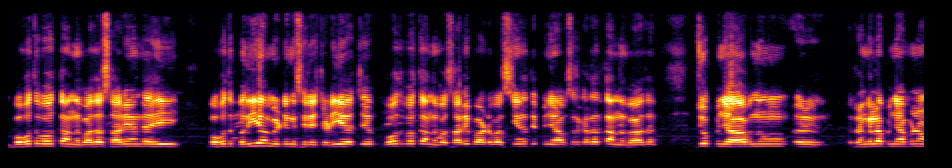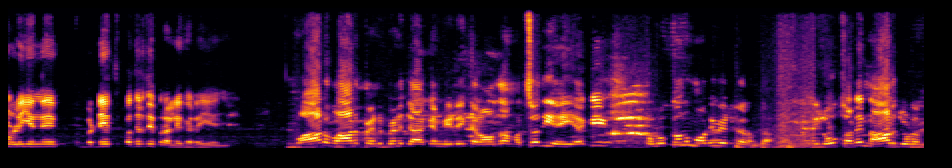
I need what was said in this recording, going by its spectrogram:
ਬਹੁਤ ਬਹੁਤ ਧੰਨਵਾਦ ਆ ਸਾਰਿਆਂ ਦਾ ਹੀ ਬਹੁਤ ਵਧੀਆ ਮੀਟਿੰਗ ਸਿਰੇ ਚੜੀ ਹੈ। ਅੱਜ ਬਹੁਤ ਬਹੁਤ ਧੰਨਵਾਦ ਸਾਰੇ ਵਾਰਡ ਵਾਸੀਆਂ ਦਾ ਤੇ ਪੰਜਾਬ ਸਰਕਾਰ ਦਾ ਧੰਨਵਾਦ, ਜੋ ਪੰਜਾਬ ਨੂੰ ਰੰਗਲਾ ਪੰਜਾਬ ਬਣਾਉਣ ਲਈ ਇੰਨੇ ਵੱਡੇ ਪੱਧਰ ਤੇ ਉਪਰਾਲੇ ਕਰ ਰਹੀ ਹੈ ਜੀ। ਵਾਰਡ ਵਾਰਡ ਪਿੰਡ ਪਿੰਡ ਜਾ ਕੇ ਮੀਟਿੰਗ ਕਰਾਉਣ ਦਾ ਮਕਸਦ ਹੀ ਇਹੀ ਹੈ ਕਿ ਉਹ ਲੋਕਾਂ ਨੂੰ ਮੋਟੀਵੇਟ ਕਰਨ ਦਾ ਕਿ ਲੋਕ ਸਾਡੇ ਨਾਲ ਜੁੜਨ।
